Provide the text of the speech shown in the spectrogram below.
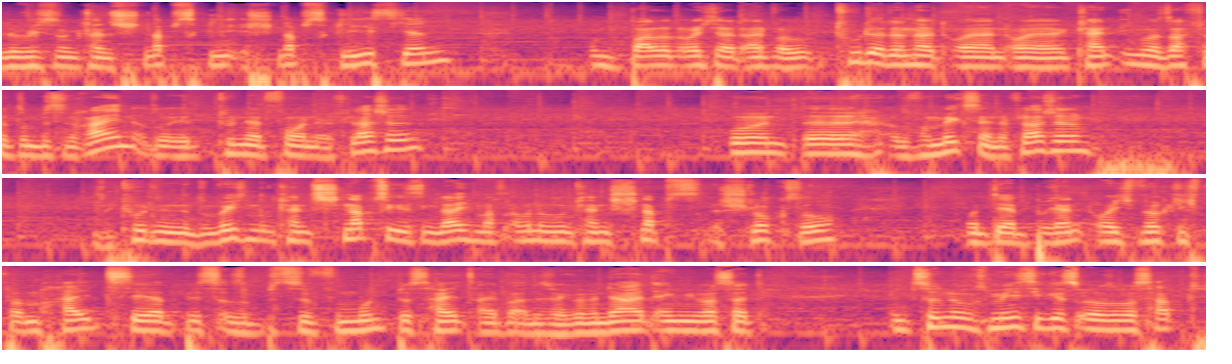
Wirklich so ein kleines Schnapsglä Schnapsgläschen und ballert euch halt einfach, tut er dann halt euren, euren kleinen Ingwer-Saft halt so ein bisschen rein. Also ihr tut ihn halt vorne in eine Flasche und, äh, also vom Mixer in eine Flasche. Tut den so wirklich so ein kleines Schnapsiges gleich, macht aber nur so einen kleinen Schnapsschluck so. Und der brennt euch wirklich vom Hals her bis, also bis vom Mund bis Hals einfach alles weg. Und wenn der halt irgendwie was halt entzündungsmäßiges oder sowas habt,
